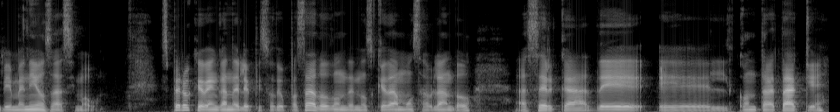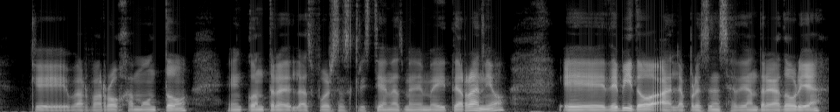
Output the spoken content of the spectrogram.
bienvenidos a Asimov. Espero que vengan del episodio pasado donde nos quedamos hablando acerca del el contraataque que Barbarroja montó en contra de las fuerzas cristianas en el Mediterráneo eh, debido a la presencia de Andrea Doria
